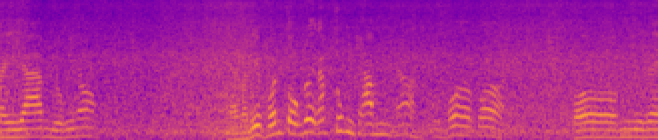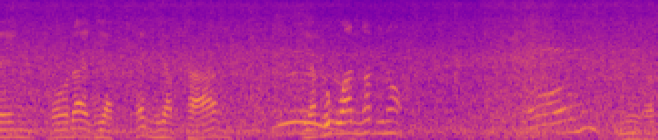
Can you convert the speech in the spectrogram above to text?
พยายามอยู่พี่น้องแต่วันนี้ฝนตกด้วยครับชุ่มช่ำนะคุณพ่อก็ พอมีแรงพอได้ขยับแข้งขยับขาขยับทุกวันครับพี่น้องสองนี่ครับ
